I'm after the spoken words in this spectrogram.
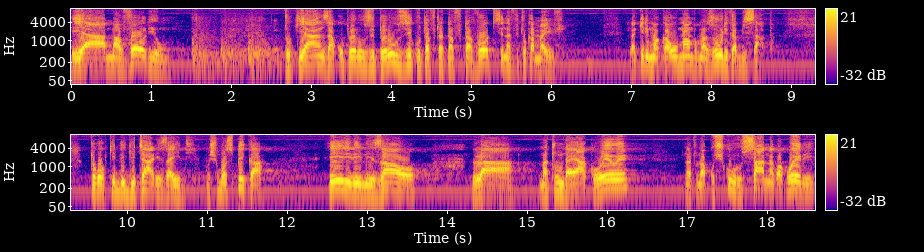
ya mavolume, tukianza kuperuzi peruzi kutafuta tafuta votes na vitu kama hivyo lakini mwaka huu mambo mazuri kabisa hapa, tuko kidigitali zaidi. Mheshimiwa Spika, hili ni zao la matunda yako wewe, na tunakushukuru sana kwa kweli,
